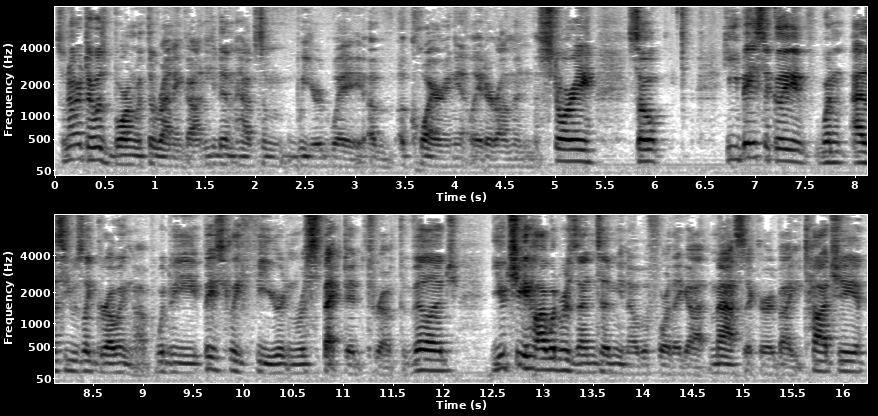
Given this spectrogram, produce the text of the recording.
So Naruto was born with the Rinnegan. He didn't have some weird way of acquiring it later on in the story. So he basically, when as he was like growing up, would be basically feared and respected throughout the village. Uchiha would resent him, you know, before they got massacred by Itachi,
